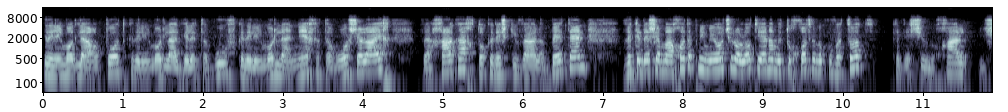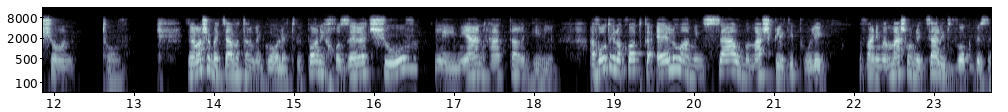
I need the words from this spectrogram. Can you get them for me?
כדי ללמוד להרפות, כדי ללמוד לעגל את הגוף, כדי ללמוד להניח את הראש עלייך, ואחר כך, תוך כדי שכיבה על הבטן, וכדי שהמערכות הפנימיות שלו לא תהיינה מתוחות ומכווצות, כדי שהוא יוכל לישון טוב. זה ממש הביצה בתרנגולת, ופה אני חוזרת שוב לעניין התרגיל. עבור תינוקות כאלו המנסה הוא ממש כלי טיפולי, ואני ממש ממליצה לדבוק בזה.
